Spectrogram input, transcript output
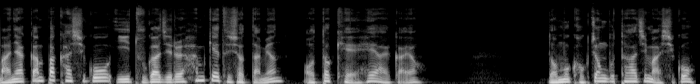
만약 깜빡하시고 이 두 가지를 함께 드셨다면 어떻게 해야 할까요? 너무 걱정부터 하지 마시고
